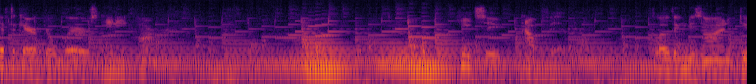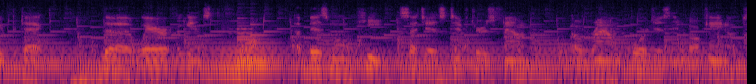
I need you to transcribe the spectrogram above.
if the character wears any armor. Suit outfit. Clothing designed to protect the wearer against abysmal heat such as temperatures found around forges and volcanoes.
